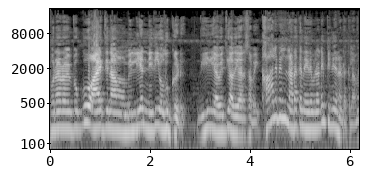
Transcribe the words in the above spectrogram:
புனரமைப்புக்கு ஆயிரத்தி நானூறு மில்லியன் நிதி ஒதுக்கீடு. வீதி அவைத்தி அதிகார சபை. காலமையில் நடக்க நேரம் இல்லாட்டி பின்னே நடக்கலாம்?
